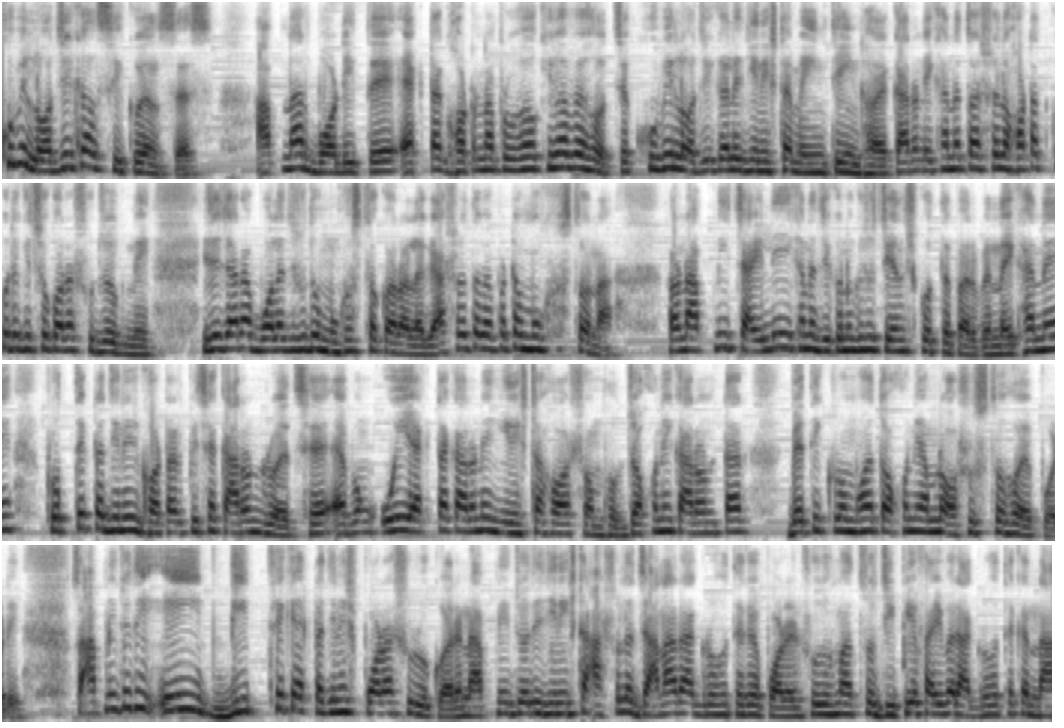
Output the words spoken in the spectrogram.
খুবই লজিক্যাল সিকোয়েন্সেস আপনার বডিতে একটা ঘটনা প্রবাহ কীভাবে হচ্ছে? খুবই লজিক্যালি জিনিসটা মেনটেইনড হয়। কারণ এখানে তো আসলে হঠাৎ করে কিছু করার সুযোগ নেই। এই যে যারা বলে যে শুধু মুখস্থ করা লাগে, আসলে তো ব্যাপারটা মুখস্থ না। কারণ আপনি চাইলেই এখানে যে কোনো কিছু চেঞ্জ করতে পারবেন না। এখানে প্রত্যেকটা জিনিস ঘটার পিছে কারণ রয়েছে এবং ওই একটা কারণেই জিনিসটা হওয়া সম্ভব। যখনই কারণটার ব্যতিক্রম হয়, তখনই আমরা অসুস্থ হয়ে পড়ি। তো আপনি যদি এই ডিপ থেকে একটা জিনিস পড়া শুরু করেন, আপনি যদি জিনিসটা আসলে জানার আগ্রহ থেকে পড়েন, শুধুমাত্র জিপিএ ফাইভের আগ্রহ থেকে না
